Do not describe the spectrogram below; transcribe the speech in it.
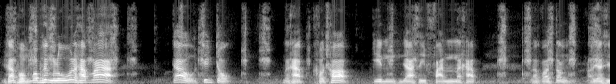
นี่ครับผมก็เพิ่งรู้นะครับว่าเจ้าจิ้งจกนะครับ เขาชอบกินยาสีฟันนะครับ เราก็ต้องเอายาสี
